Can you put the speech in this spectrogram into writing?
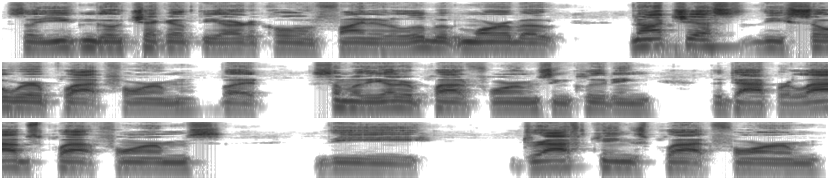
So you can go check out the article and find out a little bit more about not just the Sorare platform, but some of the other platforms, including the Dapper Labs platforms, the DraftKings platform,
